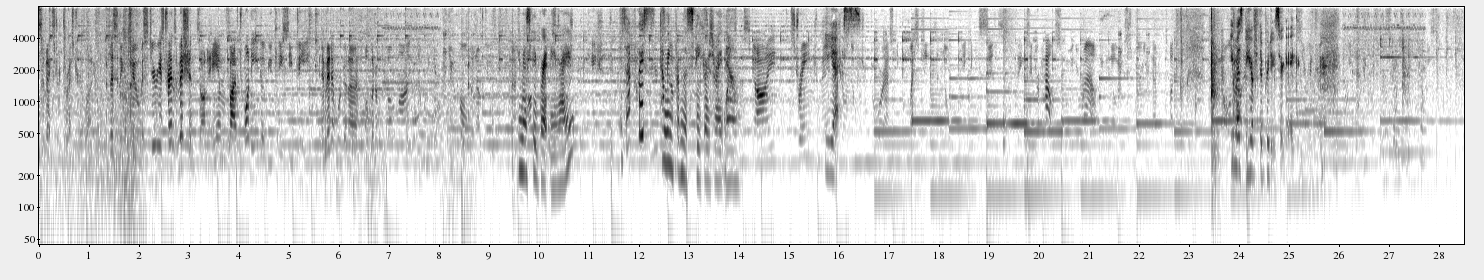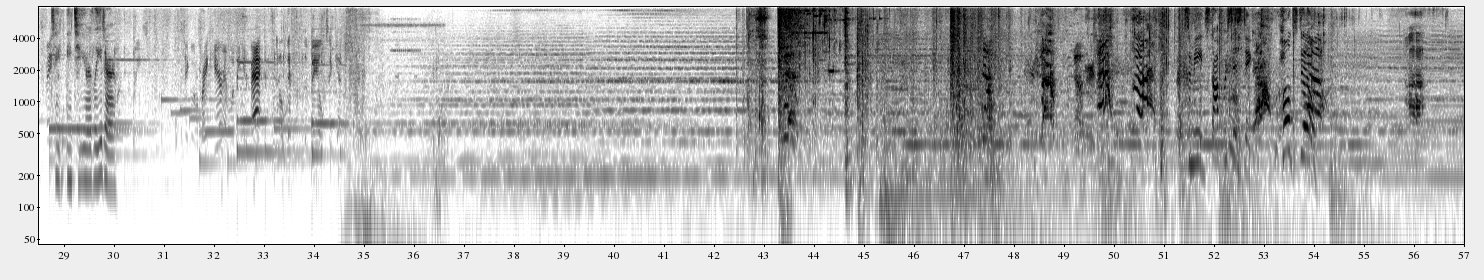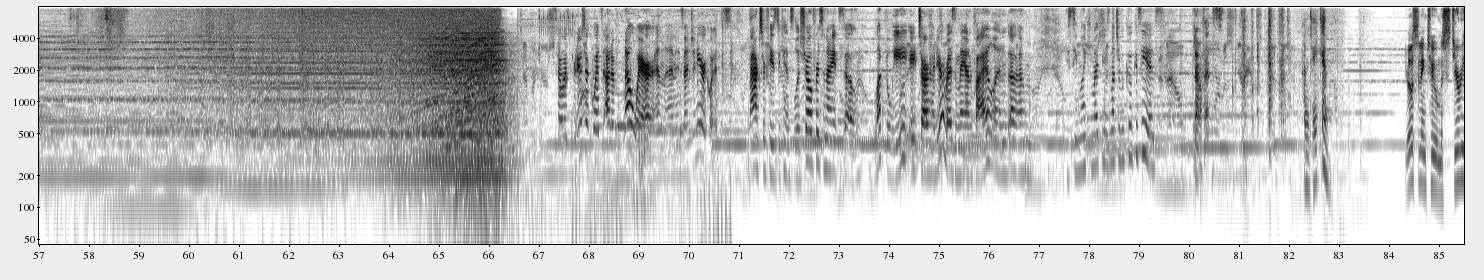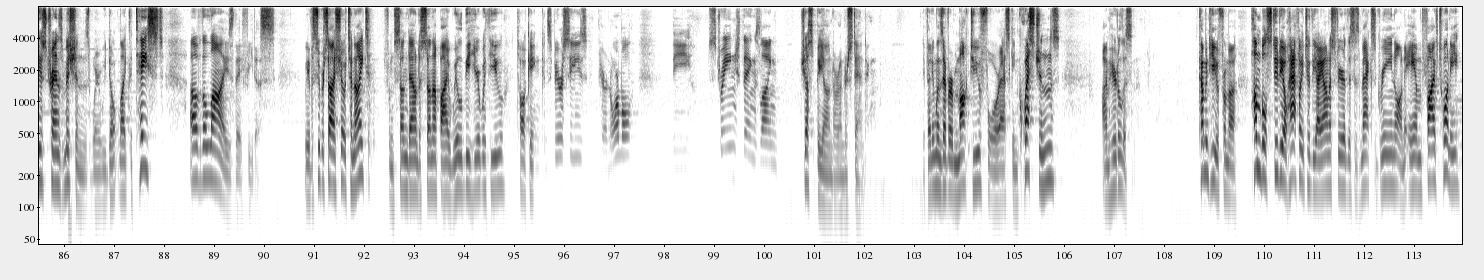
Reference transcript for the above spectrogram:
evidence of extraterrestrial life. Listening to Mysterious Transmissions on AM 520 WKCP. In a minute, we're gonna open up the phone lines. I want to hear what you call it up. You must be Brittany, right? Is that voice coming from the speakers right now? Sky, strange men Yes. showing up at your door asking questions that don't make any sense. Things in your house moving around, even though you swear you haven't touched them. All You must be here for the producer gig. Take me to your leader. Take a little break here, and when we get back, we're gonna lift the veil together. Sameen, stop resisting. Hold still. Ah. Nowhere, and then his engineer quits. Max refused to cancel his show for tonight, so luckily HR had your resume on file, and um, you seem like you might be as much of a kook as he is. No offense. I'm taken. You're listening to Mysterious Transmissions, where we don't like the taste of the lies they feed us. We have a supersized show tonight. From sundown to sunup, I will be here with you, talking conspiracies, the paranormal, the strange things lying just beyond our understanding. If anyone's ever mocked you for asking questions, I'm here to listen. Coming to you from a humble studio halfway to the ionosphere, this is Max Green on AM 520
